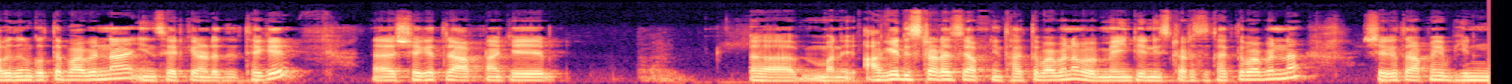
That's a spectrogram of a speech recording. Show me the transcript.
আবেদন করতে পারবেন না ইনসাইড কানাডাতে থেকে। সেক্ষেত্রে আপনাকে মানে আগের স্ট্যাটাসে আপনি থাকতে পারবেন না বা মেইনটেইন স্ট্যাটাসে থাকতে পারবেন না, সেক্ষেত্রে আপনাকে ভিন্ন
